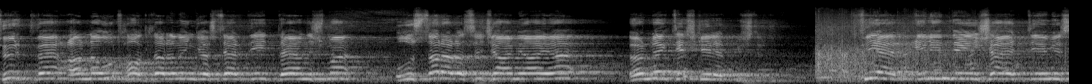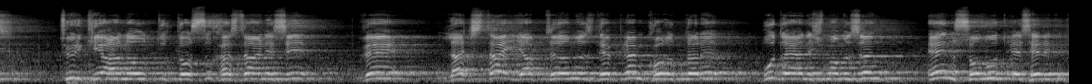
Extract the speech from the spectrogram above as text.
Türk ve Arnavut halklarının gösterdiği dayanışma uluslararası camiaya örnek teşkil etmiştir. Fiyer ilinde inşa ettiğimiz Türkiye Arnavutluk Dostluk Hastanesi ve Laç'ta yaptığımız deprem konutları bu dayanışmamızın en somut eseridir.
